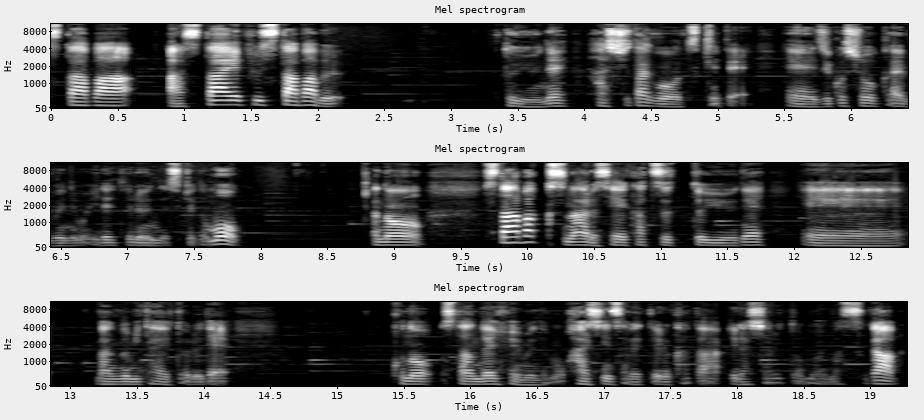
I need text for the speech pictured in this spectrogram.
スタバ、あ、スター F スタバブというね、ハッシュタグをつけて、えー自己紹介文にも入れてるんですけども、あの、スターバックスのある生活というね、えー番組タイトルで、このスタンド FM でも配信されている方いらっしゃると思いますが、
